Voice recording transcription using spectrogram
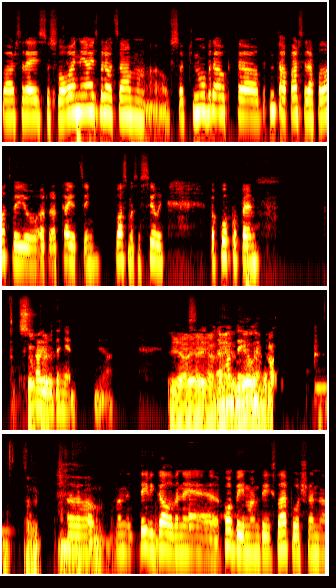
Pāris reizes uz Sloveniju aizbraucām, uz Soču nobraukt, bet nu, tā pārsvarā pa Latviju ar, ar kajaciņu plasmasas sili pa kokupēm. Super. Ar ūdeņiem. Jā, jā, jā. jā. Nē, man lieliem Uh, man ir divi galvenie hobiji. Man bija slēpošana,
